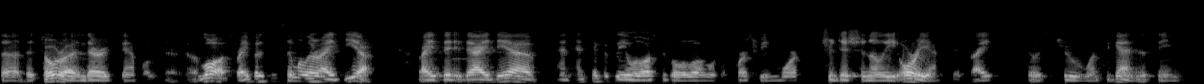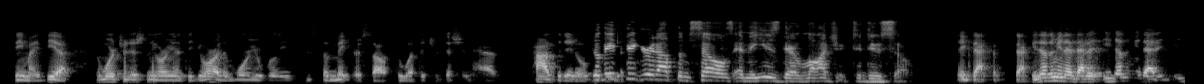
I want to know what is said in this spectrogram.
the, the Torah in their examples, their, their laws, right? But it's a similar idea, right? The, the idea of, and, and typically it will also go along with, of course, being more traditionally oriented, right? So it's true, once again, the same, same idea. The more traditionally oriented you are, the more you're willing to submit yourself to what the tradition has posited over. So they the figure it out themselves and they use their logic to do so. Exactly, exactly. It doesn't mean that that it, it doesn't mean that it is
